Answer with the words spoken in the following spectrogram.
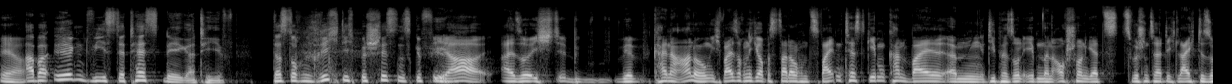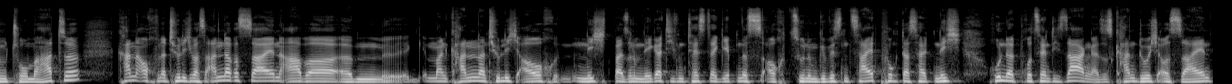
Ja. Aber irgendwie ist der Test negativ. Das ist doch ein richtig beschissenes Gefühl. Ja, also ich, keine Ahnung. Ich weiß auch nicht, ob es da noch einen zweiten Test geben kann, weil ähm, die Person eben dann auch schon jetzt zwischenzeitlich leichte Symptome hatte. Kann auch natürlich was anderes sein, aber ähm, man kann natürlich auch nicht bei so einem negativen Testergebnis auch zu einem gewissen Zeitpunkt das halt nicht hundertprozentig sagen. Also es kann durchaus sein,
